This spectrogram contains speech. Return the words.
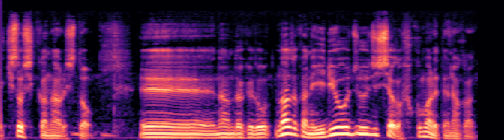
ー基礎疾患のある人、えーなんだけど、なぜかね、医療従事者が含まれてなかった。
